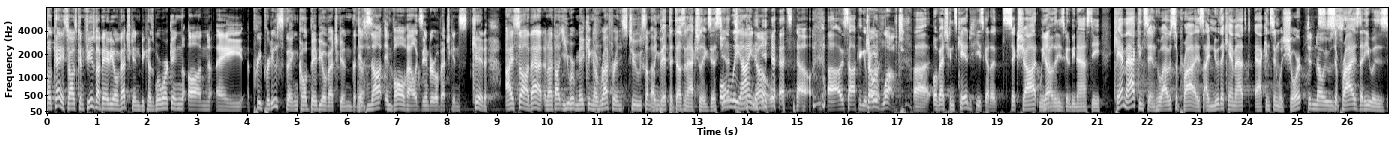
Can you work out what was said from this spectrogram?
Okay, so I was confused by Baby Ovechkin because we're working on a pre-produced thing called Baby Ovechkin that does Yes. not involve Alexander Ovechkin's kid. I saw that and I thought you were making a reference to something. A bit that doesn't actually exist yet. only I know, yes, no. Uh, I was talking which I would have loved. uh, Ovechkin's kid. He's got a sick shot. We Yep. know that he's going to be nasty. Cam Atkinson, who I was surprised. I knew that Cam At- Atkinson was short. Didn't know he was- surprised that he was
